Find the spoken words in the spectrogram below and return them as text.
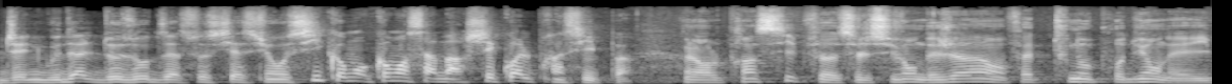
Jane Goodall, deux autres associations aussi. Comment, comment ça marche? C'est quoi le principe? Alors, le principe, c'est le suivant. Déjà, en fait, tous nos produits, on est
